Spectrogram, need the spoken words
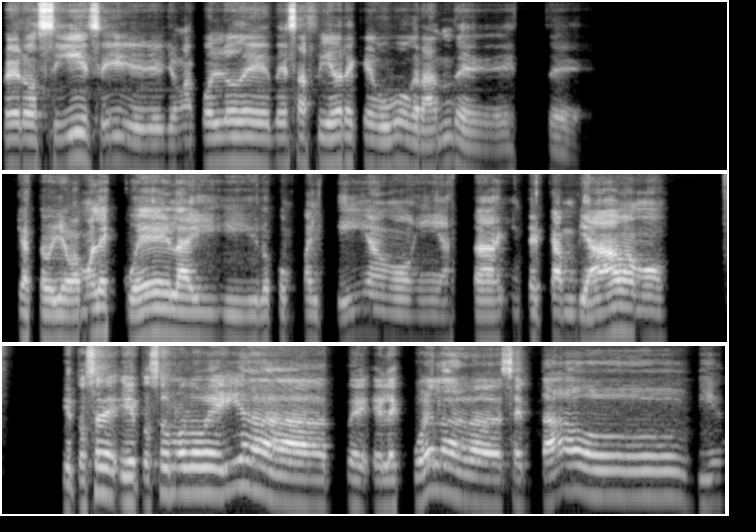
Pero sí, sí, yo me acuerdo de, de esa fiebre que hubo grande, este, que hasta lo llevamos a la escuela y, y lo compartíamos y hasta intercambiábamos. Y entonces, y entonces uno lo veía eh, en la escuela sentado, bien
